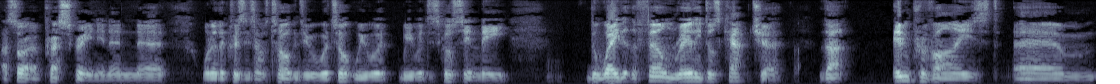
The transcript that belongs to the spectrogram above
I saw it at a press screening, and uh, one of the critics I was talking to, we were talk, we were we were discussing the the way that the film really does capture that improvised, um,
